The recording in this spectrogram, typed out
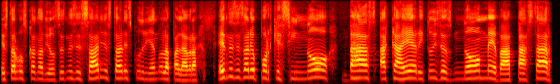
estar buscando a Dios, es necesario estar escudriñando la palabra, es necesario porque si no vas a caer y tú dices, no me va a pasar,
